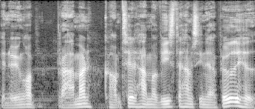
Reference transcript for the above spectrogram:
Den yngre Brahman kom til ham og viste ham sin erbødighed.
